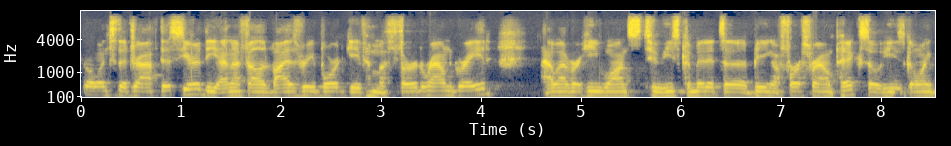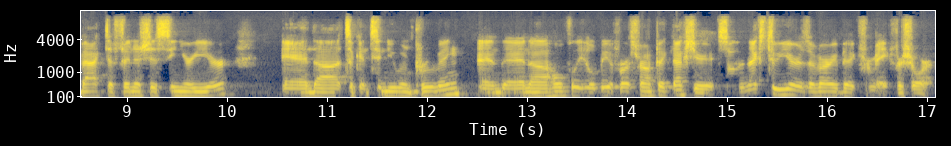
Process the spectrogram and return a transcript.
He go into the draft this year. The NFL advisory board gave him a third round grade. However, he wants to, he's committed to being a first round pick. So he's going back to finish his senior year and uh, to continue improving. And then uh, hopefully he'll be a first round pick next year. So the next two years are very big for me, for sure.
